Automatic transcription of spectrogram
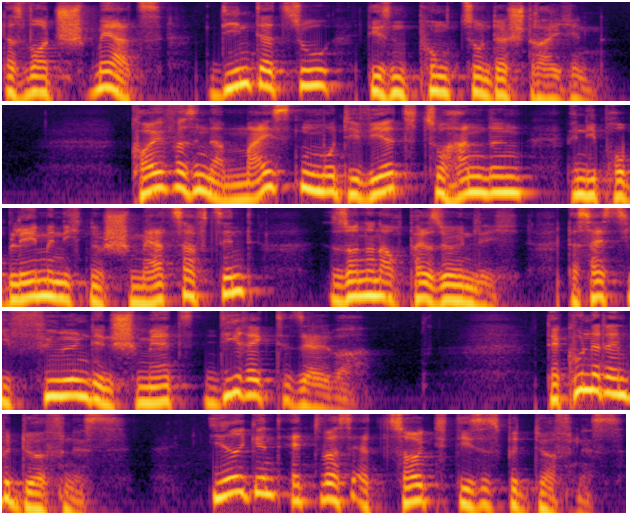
Das Wort Schmerz dient dazu, diesen Punkt zu unterstreichen. Käufer sind am meisten motiviert zu handeln, wenn die Probleme nicht nur schmerzhaft sind, sondern auch persönlich. Das heißt, sie fühlen den Schmerz direkt selber. Der Kunde hat ein Bedürfnis. Irgendetwas erzeugt dieses Bedürfnis.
